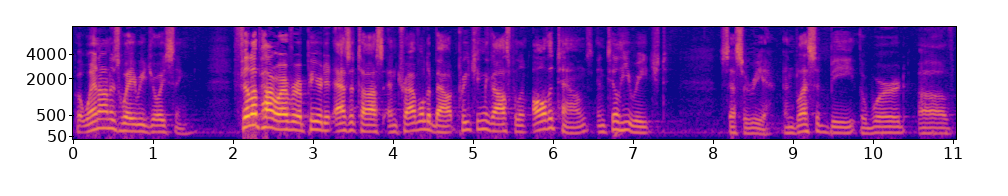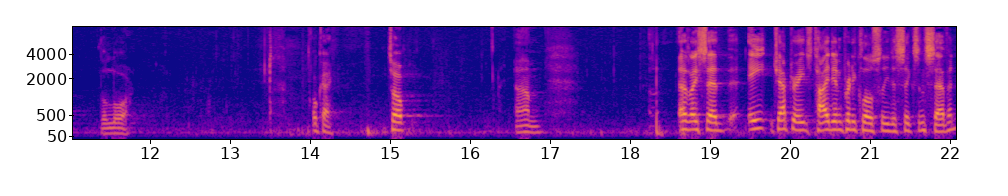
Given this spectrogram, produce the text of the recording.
but went on his way rejoicing. Philip, however, appeared at Azotus and traveled about, preaching the gospel in all the towns until he reached Caesarea. And blessed be the word of the Lord. Okay, so um, as I said, eight, chapter 8 is tied in pretty closely to 6 and 7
